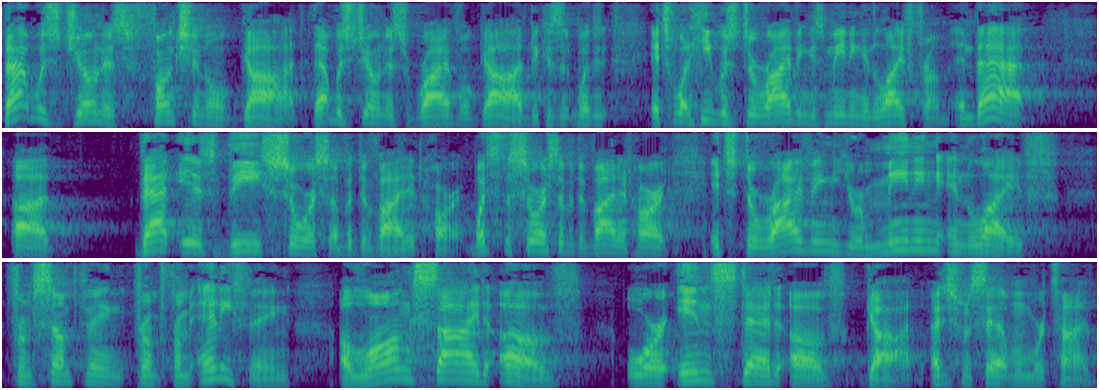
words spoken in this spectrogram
that was Jonah's functional God. That was Jonah's rival God because it, it's what he was deriving his meaning in life from. And that, uh, that is the source of a divided heart. What's the source of a divided heart? It's deriving your meaning in life from something, from, from anything alongside of or instead of God. I just want to say that one more time.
